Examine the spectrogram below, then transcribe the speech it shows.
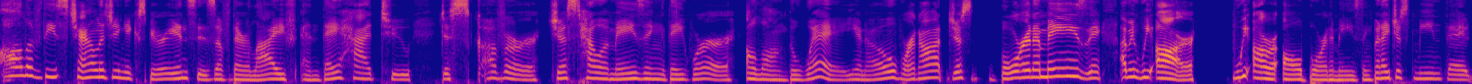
all of these challenging experiences of their life and they had to discover just how amazing they were along the way. You know, we're not just born amazing. I mean, we are. We are all born amazing, but I just mean that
